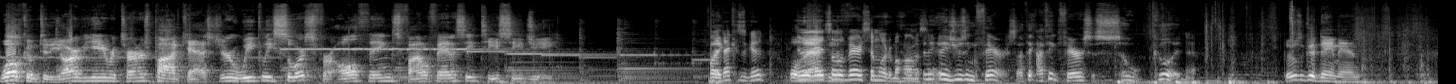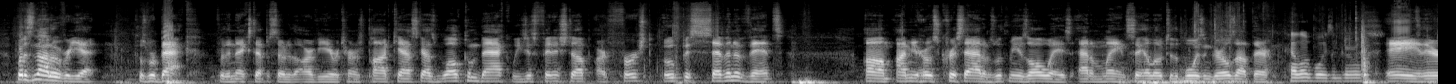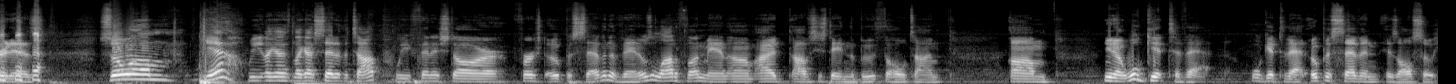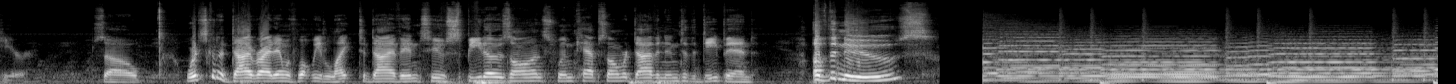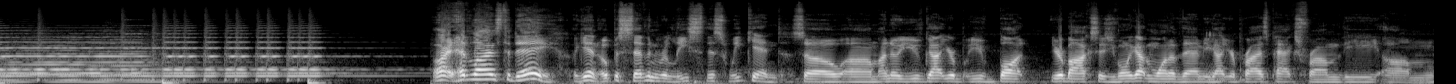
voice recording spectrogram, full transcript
Welcome to the RVA Returners Podcast, your weekly source for all things Final Fantasy TCG. the deck is good. well, It- that it's and a the- very similar to Bahamut. And, and he's using Faris. I think I think Faris is so good. But it was a good day, man. But it's not over yet because we're back for the next episode of the RVA Returners podcast, guys. Welcome back. We just finished up our first Opus Seven event. Um, I'm your host Chris Adams. With me, as always, Adam Lane. Say hello to the boys and girls out there. Hello, boys and girls. Hey, there it is. so, um, yeah, we like I, like I said at the top, we finished our first Opus Seven event. It was a lot of fun, man. Um, I obviously stayed in the booth the whole time. Um, you know, we'll get to that. We'll get to that. Opus Seven is also here, so we're just gonna dive right in with what we like to dive into. Speedos on, swim caps on. We're diving into the deep end of the news. All right, headlines today. Again, Opus Seven released this weekend. So um, I know you've got your you've bought your boxes. You've only gotten one of them. You got your prize packs from the um,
